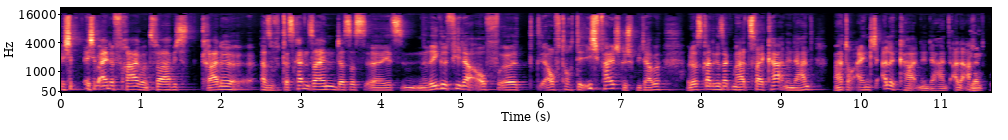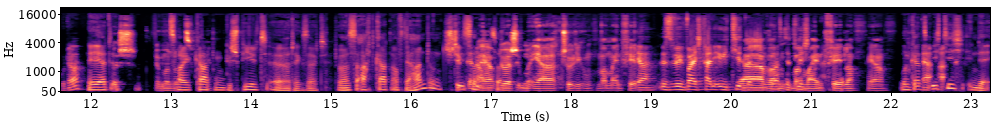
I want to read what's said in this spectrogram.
Ich habe ich hab eine Frage und zwar habe ich gerade, also das kann sein, dass das äh, jetzt ein Regelfehler auf, äh, auftaucht, den ich falsch gespielt habe. Aber du hast gerade gesagt, man hat zwei Karten in der Hand. Man hat doch eigentlich alle Karten in der Hand, alle acht, Nein. oder? Nee, er hat immer zwei, zwei, Karten gespielt, äh, hat er gesagt. Du hast acht Karten auf der Hand und Stimmt, genau. ja, du hast immer, ja, Entschuldigung, war mein Fehler. Ja, deswegen war ich gerade irritiert. Ja, war, war mein Fehler, ja. Und ganz ja, wichtig, in der,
